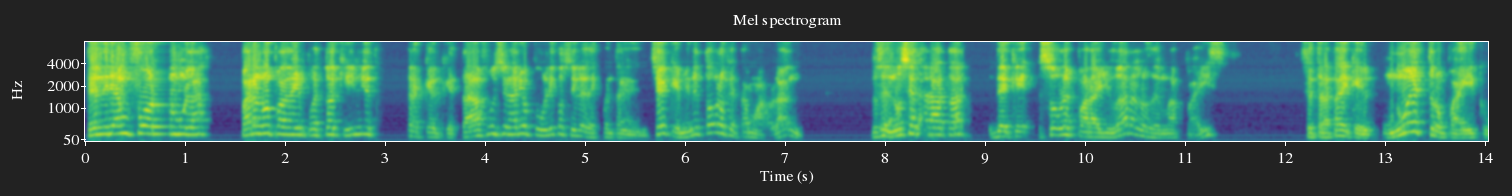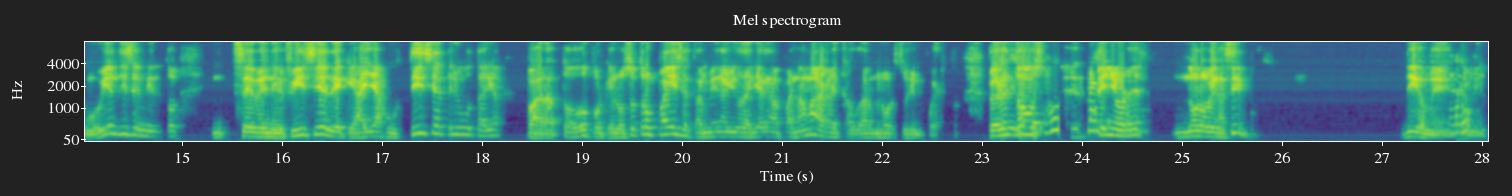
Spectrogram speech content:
tendrían fórmulas para no pagar impuestos aquí, mientras que el que está funcionario público sí le descuentan en el cheque. Miren todo lo que estamos hablando. Entonces, no se trata de que solo es para ayudar a los demás países. Se trata de que nuestro país, como bien dice Milton, se beneficie de que haya justicia tributaria para todos, porque los otros países también ayudarían a Panamá a recaudar mejor sus impuestos. Pero estos señores no lo ven así. Pues. Dígame, Camila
